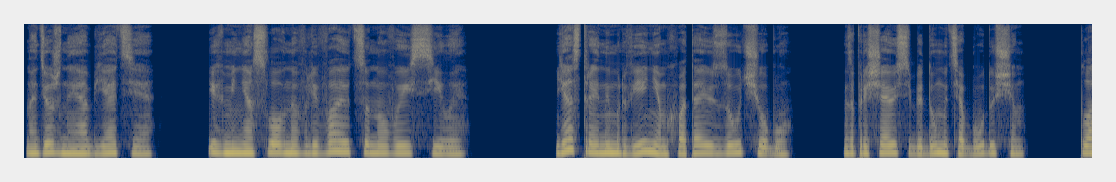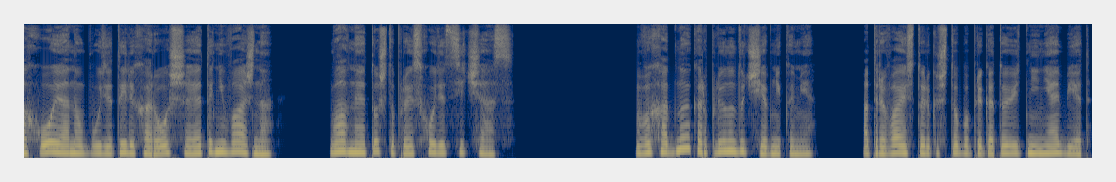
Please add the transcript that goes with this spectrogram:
надежные объятия, и в меня словно вливаются новые силы. Я с тройным рвением хватаюсь за учебу. Запрещаю себе думать о будущем. Плохое оно будет или хорошее, это не важно. Главное то, что происходит сейчас. В выходной корплю над учебниками. Отрываюсь только, чтобы приготовить Нине обед.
